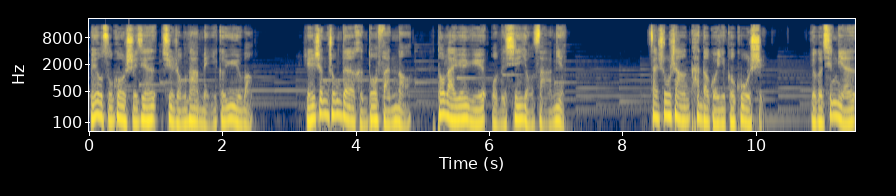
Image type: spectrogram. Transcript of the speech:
没有足够时间去容纳每一个欲望。人生中的很多烦恼都来源于我们心有杂念。”在书上看到过一个故事，有个青年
